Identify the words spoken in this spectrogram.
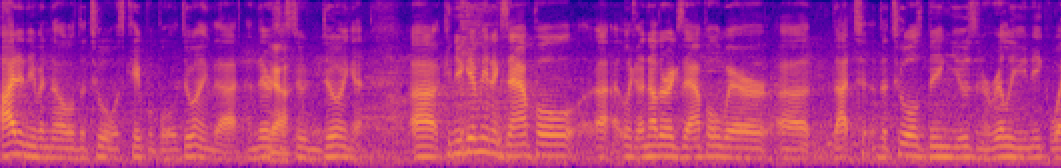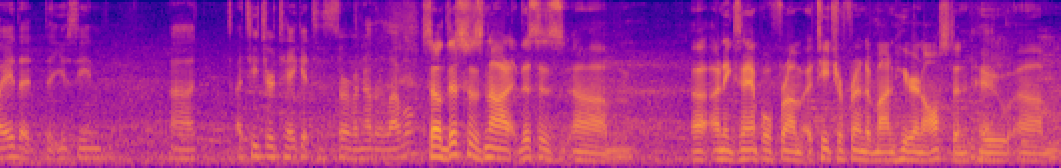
I didn't even know the tool was capable of doing that, and there's Yeah. a student doing it. Uh, can you give me an example, uh, like another example where uh, that t- the tool is being used in a really unique way that, that you've seen uh, a teacher take it to sort of another level? So this is not. This is um, uh, an example from a teacher friend of mine here in Austin who um,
